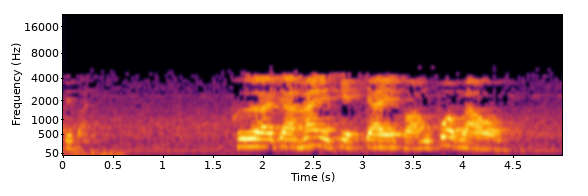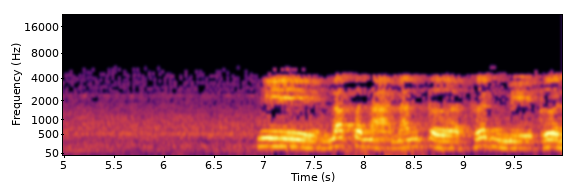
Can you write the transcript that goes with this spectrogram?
ฏิบัติ เพื่อจะให้จิตใจของพวกเรา มีลักษณะนั้นเกิดขึ้นมีขึ้น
